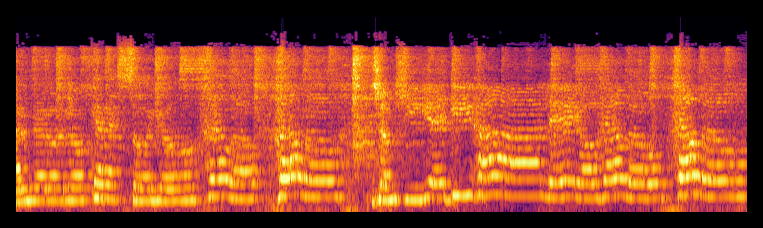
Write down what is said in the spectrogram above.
나름대로 로켓했어요. Hello, hello. 잠시 얘기할래요. Hello, hello.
